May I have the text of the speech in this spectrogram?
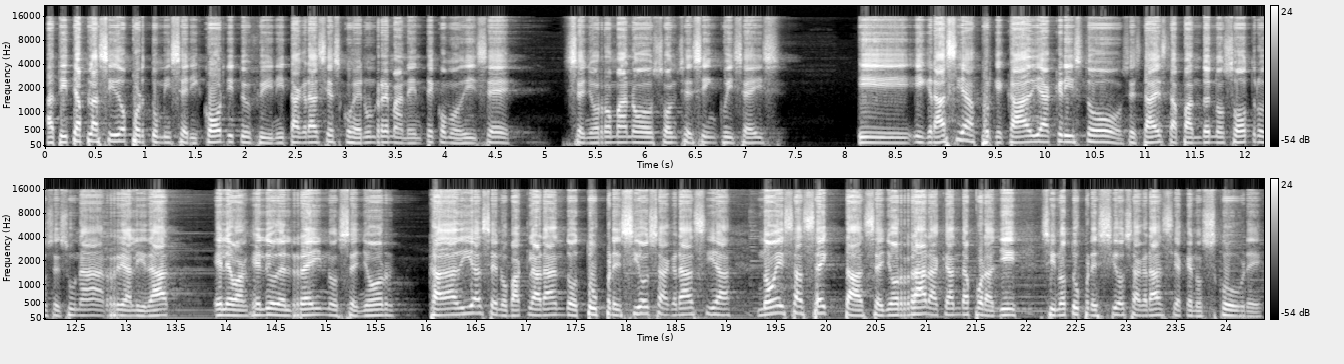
a ti te ha placido por tu misericordia y tu infinita gracia escoger un remanente, como dice Señor Romanos 11, 5 y 6. Y, gracias porque cada día Cristo se está destapando en nosotros, es una realidad. El Evangelio del Reino, Señor, cada día se nos va aclarando tu preciosa gracia, no esa secta, Señor, rara que anda por allí, sino tu preciosa gracia que nos cubre.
